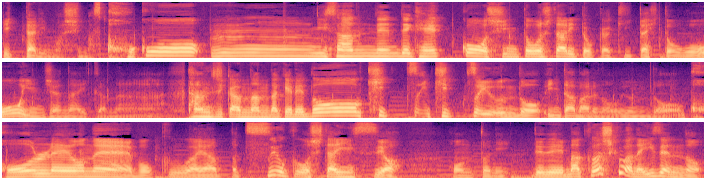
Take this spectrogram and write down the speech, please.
行ったりもします。ここ、うーん、2、3年で結構浸透したりとか聞いた人多いんじゃないかな。短時間なんだけれど、きっついきっつい運動、インターバルの運動。これをね、僕はやっぱ強く押したいんすよ。本当に。で、で、まあ、詳しくはね、以前の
